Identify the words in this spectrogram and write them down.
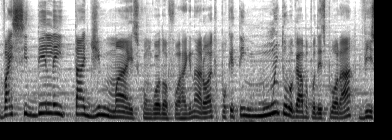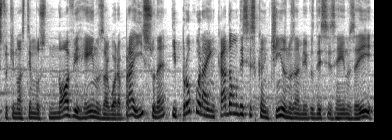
vai se deleitar demais com God of War Ragnarok, porque tem muito lugar para poder explorar, visto que nós temos nove reinos agora para isso, né? E procurar em cada um desses cantinhos, meus amigos, desses reinos aí,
